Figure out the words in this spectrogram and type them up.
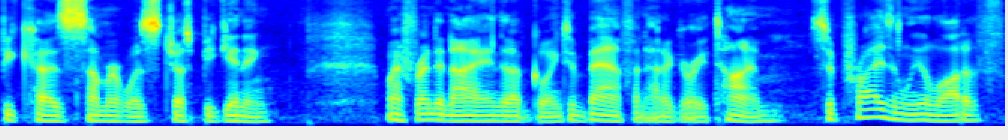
because summer was just beginning. My friend and I ended up going to Banff and had a great time surprisingly, a lot of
